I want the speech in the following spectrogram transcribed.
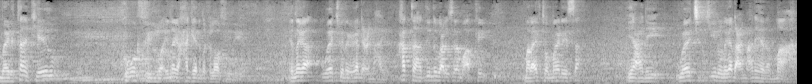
maydhitaankeedu kuma fillo innaga xaggeena marka fiiriyo. Innaga waajib nagaga dhici mahayo xataa haddii nabig alay arkay malaa'igtaoo maydhaysa yacni waajibkii naga dhacay macnaheeda ma aha.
